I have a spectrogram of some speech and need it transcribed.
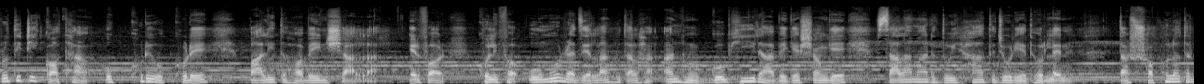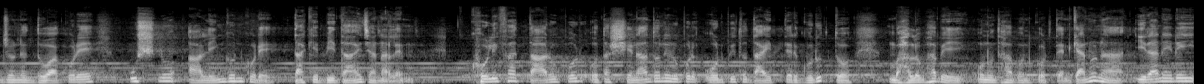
প্রতিটি কথা অক্ষরে অক্ষরে পালিত হবে ইনশাআল্লাহ। এরপর খলিফা উমর রাজিয়াল্লাহ তালহা আনহু গভীর আবেগের সঙ্গে সালামার দুই হাত জড়িয়ে ধরলেন। তার সফলতার জন্য দোয়া করে, উষ্ণ আলিঙ্গন করে তাকে বিদায় জানালেন। খলিফা তার উপর ও তার সেনাদলের উপর অর্পিত দায়িত্বের গুরুত্ব ভালোভাবেই অনুধাবন করতেন। কেননা, ইরানের এই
